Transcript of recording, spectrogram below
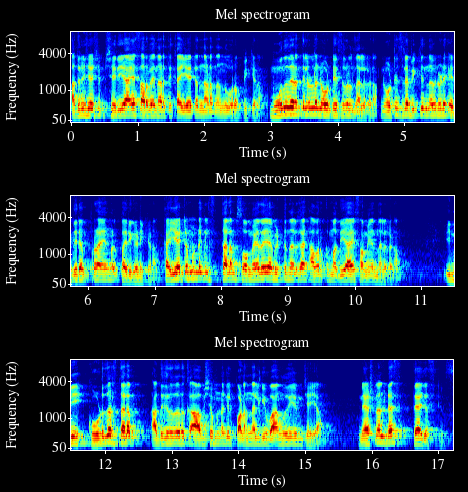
അതിനുശേഷം ശരിയായ സർവേ നടത്തി കയ്യേറ്റം നടന്നെന്ന് ഉറപ്പിക്കണം. മൂന്ന് തരത്തിലുള്ള നോട്ടീസുകൾ നൽകണം. നോട്ടീസ് ലഭിക്കുന്നവരുടെ എതിരഭിപ്രായങ്ങൾ പരിഗണിക്കണം. കയ്യേറ്റമുണ്ടെങ്കിൽ സ്ഥലം സ്വമേധയാ വിട്ടു നൽകാൻ അവർക്ക് മതിയായ സമയം നൽകണം. ഇനി കൂടുതൽ സ്ഥലം അധികൃതർക്ക് ആവശ്യമുണ്ടെങ്കിൽ പണം നൽകി വാങ്ങുകയും ചെയ്യാം. National desk Tejas news.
